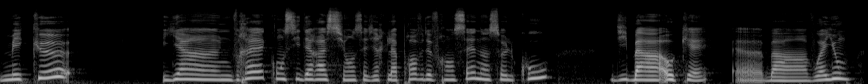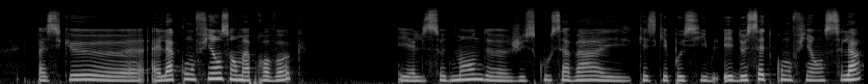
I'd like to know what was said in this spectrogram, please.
mais que il y a une vraie considération. C'est-à-dire que la prof de français, d'un seul coup, dit, bah ok, euh, ben voyons, parce que euh, elle a confiance en ma provoque et elle se demande euh, jusqu'où ça va et qu'est-ce qui est possible. Et de cette confiance-là,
